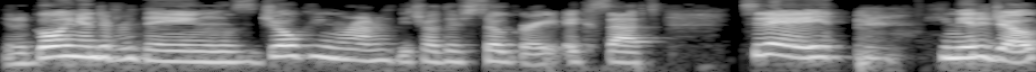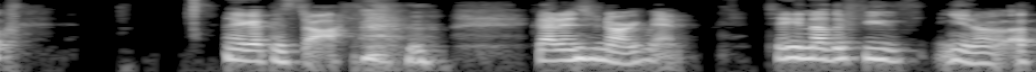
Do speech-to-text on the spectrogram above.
you know going on different things, joking around with each other. So great. Except today, he made a joke, and I got pissed off. got into an argument take another few, you know, a,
